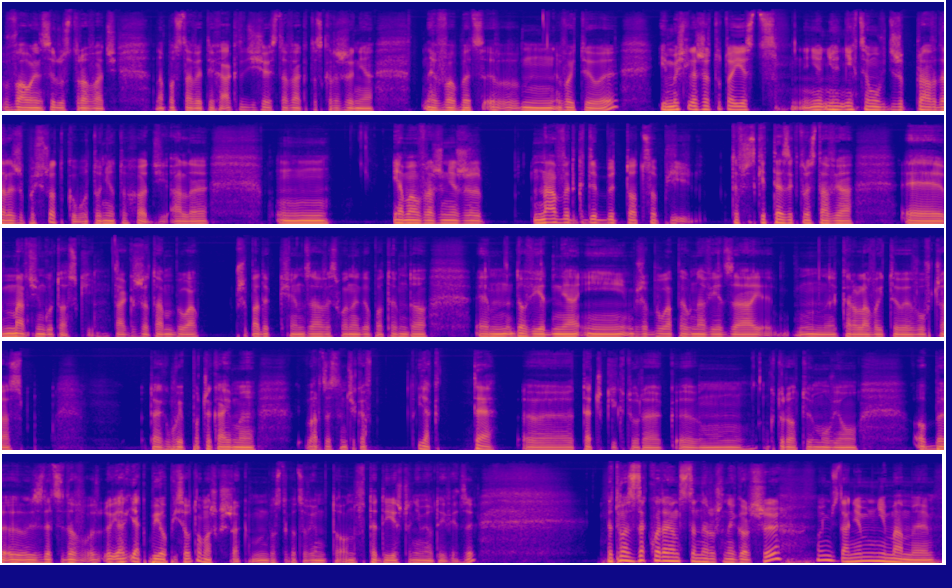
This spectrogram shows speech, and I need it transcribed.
Wałęsy ilustrować na podstawie tych akt. Dzisiaj stawia akt oskarżenia wobec mm, Wojtyły i myślę, że tutaj jest, nie, nie, nie chcę mówić, że prawda leży po środku, bo to nie o to chodzi, ale mm, ja mam wrażenie, że nawet gdyby to, co te wszystkie tezy, które stawia e, Marcin Gutowski, tak, że tam była przypadek księdza wysłanego potem do, do Wiednia i że była pełna wiedza Karola Wojtyły wówczas tak jak mówię, poczekajmy. Bardzo jestem ciekaw, jak te teczki, które, które o tym mówią, zdecydował, jak, jakby je opisał Tomasz Krzyżak, bo z tego co wiem, to on wtedy jeszcze nie miał tej wiedzy. Natomiast zakładając scenariusz najgorszy, moim zdaniem nie mamy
